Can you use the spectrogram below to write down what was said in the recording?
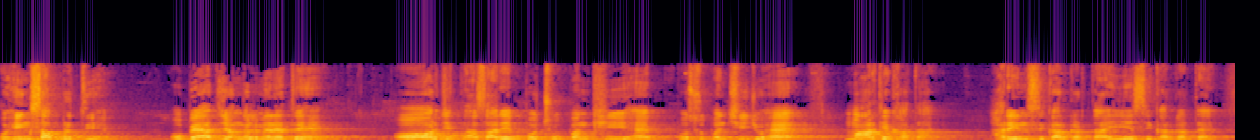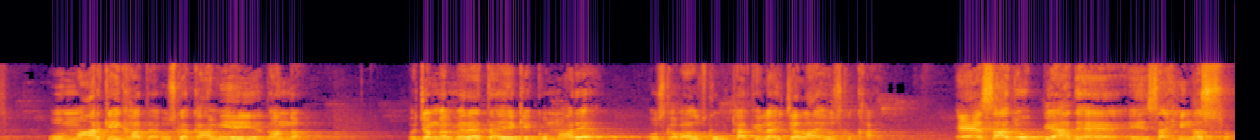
वो हिंसा वृत्ति है। वो वैद जंगल में रहते हैं और जितना सारे पशु पंखी है, पशु पंछी जो है, मार के खाता है। हरिण शिकार करता है, ये शिकार करता है। वो मार के ही खाता है। उसका काम ही यही है, धंधा। और जंगल में रहता है एक एक को मारे, उसके बाद उसको उठा के लाए, जलाए, उसको खाए। ऐसा जो व्याध है, ऐसा हिंगस्व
